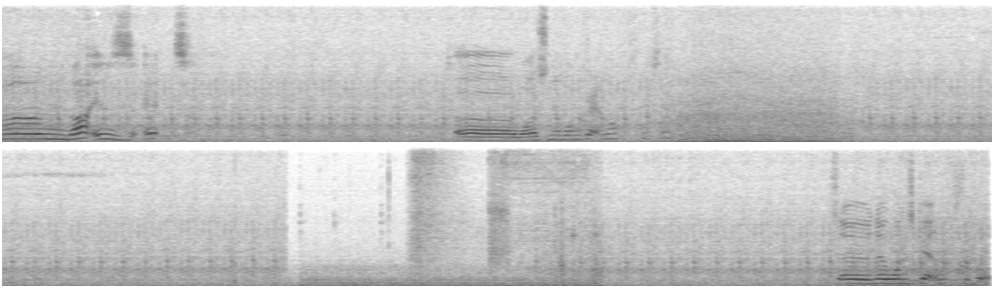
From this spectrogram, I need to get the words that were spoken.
Um, that is it. Uh, why is no one getting off? So no one's getting off the bus.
